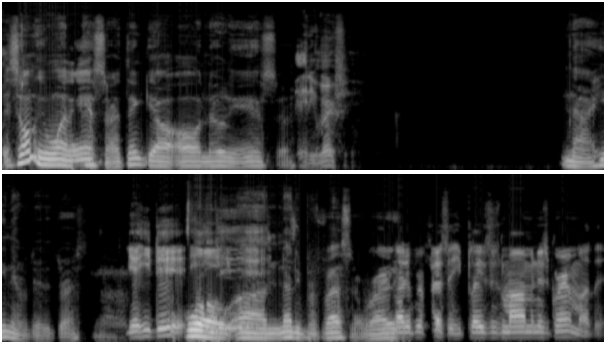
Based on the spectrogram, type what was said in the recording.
It's only one answer. I think y'all all know the answer. Eddie Murphy. Nah, he never did a dress. Nah. Yeah, he did. Whoa, uh Nutty Professor, right? Nutty Professor. He plays his mom and his grandmother.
